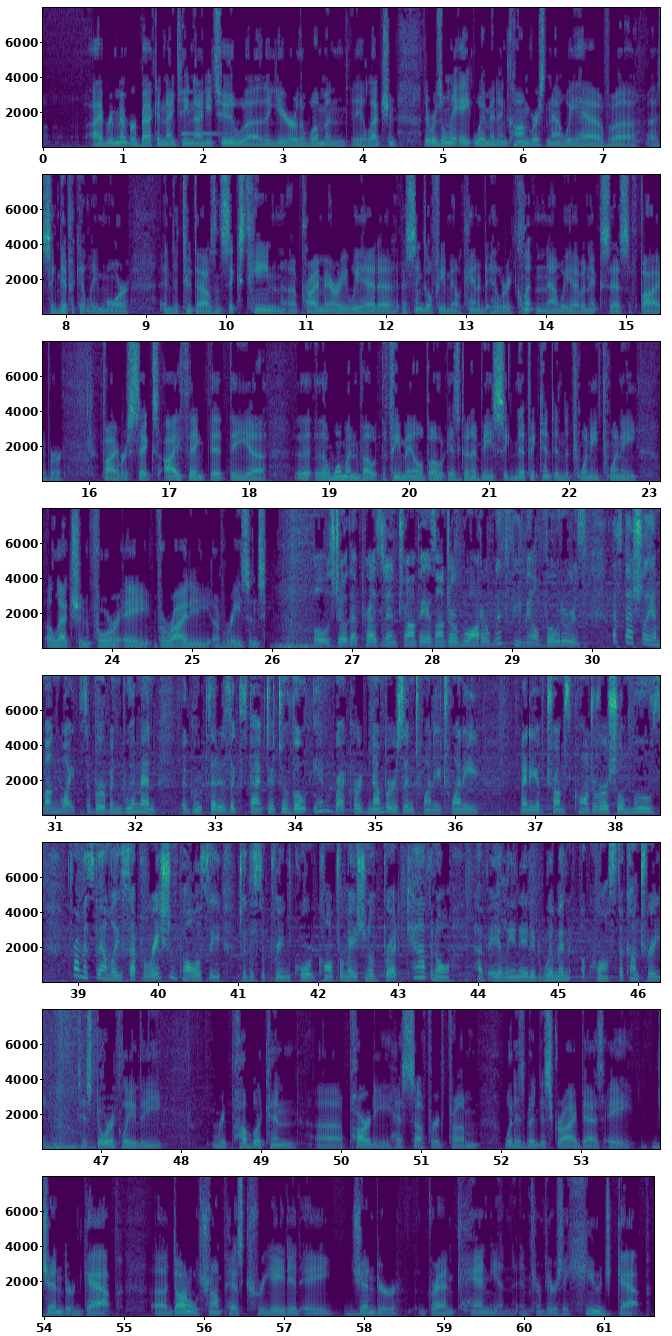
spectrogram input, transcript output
I remember back in 1992, uh, the year of the woman, the election, there was only eight women in Congress. Now we have uh, uh, significantly more. In the 2016 uh, primary, we had a, a, single female candidate, Hillary Clinton. Now we have an excess of five or five or six. I think that the uh, the, the woman vote, the female vote, is going to be significant in the 2020 election for a variety of reasons. Polls show that President Trump is underwater with female voters, especially among white suburban women, a group that is expected to vote in record numbers in 2020. Many of Trump's controversial moves, from his family separation policy to the Supreme Court confirmation of Brett Kavanaugh, have alienated women across the country. Historically, the Republican uh, Party has suffered from what has been described as a gender gap. Uh, Donald Trump has created a gender Grand Canyon in terms. There's a huge gap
